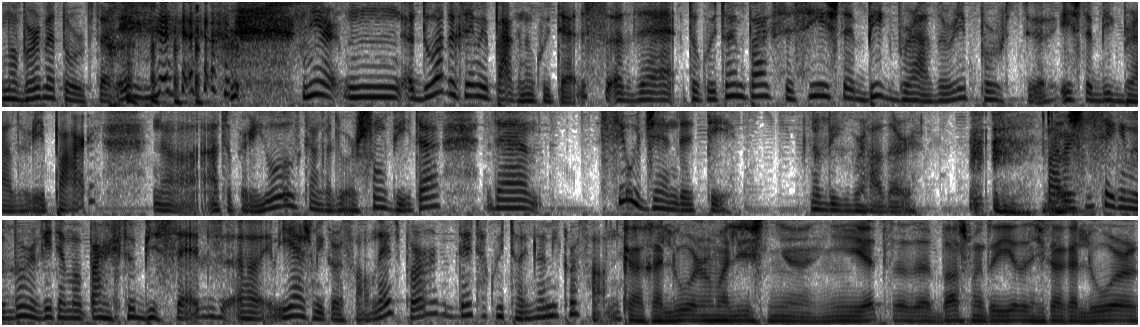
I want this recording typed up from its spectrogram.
Më bërë me turp tani. Mirë, mm, dua të kthehemi pak në kujtesë dhe të kujtojmë pak se si ishte Big Brotheri për ty. Ishte Big Brotheri i parë në atë periudhë, kanë kaluar shumë vite dhe si u gjende ti në Big Brother. Pavarësisht se kemi bërë vite më parë këtë bisedë uh, jashtë mikrofonit, por le ta kujtojmë në mikrofon. Ka kaluar normalisht një një jetë dhe bashkë me këtë jetën që ka kaluar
